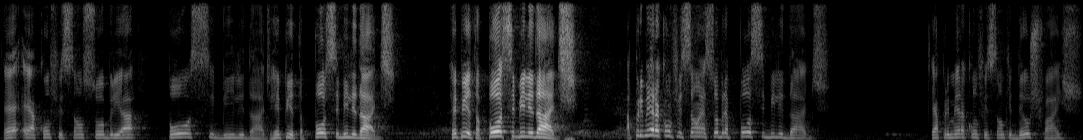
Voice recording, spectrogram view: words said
é, é a confissão sobre a possibilidade. Repita, possibilidade. Repita, possibilidade. A primeira confissão é sobre a possibilidade. É a primeira confissão que Deus faz.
